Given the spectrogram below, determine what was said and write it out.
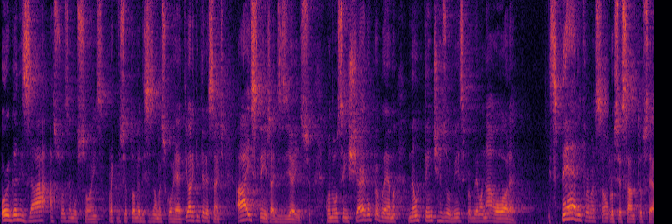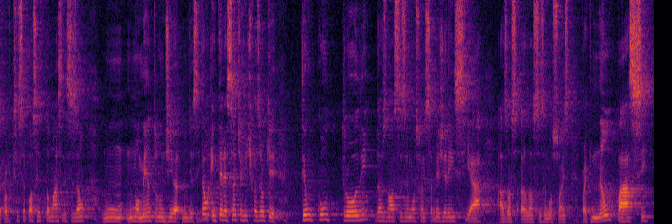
Organizar as suas emoções para que você tome a decisão mais correta. E olha que interessante, Einstein já dizia isso. Quando você enxerga um problema, não tente resolver esse problema na hora. Espere a informação processar no teu cérebro para que você possa retomar essa decisão num, num momento, num dia, no dia seguinte. Então é interessante a gente fazer o quê? Ter um controle das nossas emoções, saber gerenciar as nossas, as nossas emoções para que não passe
